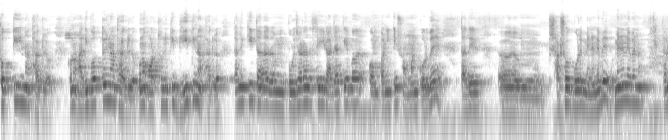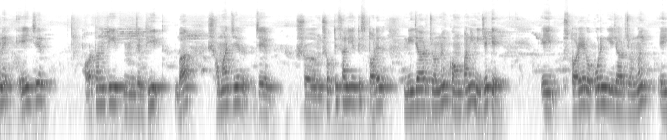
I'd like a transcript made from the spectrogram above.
শক্তি না থাকল, কোনো আধিপত্যই না থাকল, কোনো অর্থনীতি ভিতই না থাকল, তাহলে কি তারা প্রজারা সেই রাজাকে বা কোম্পানিকে সম্মান করবে? তাদের শাসক বলে মেনে নেবে? মেনে নেবে না। তাহলে এই যে অর্থনীতির যে ভিত বা সমাজের যে শক্তিশালী একটি স্তরে নিয়ে যাওয়ার জন্যই কোম্পানি নিজেকে এই স্তরের ওপরে নিয়ে যাওয়ার জন্যই এই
